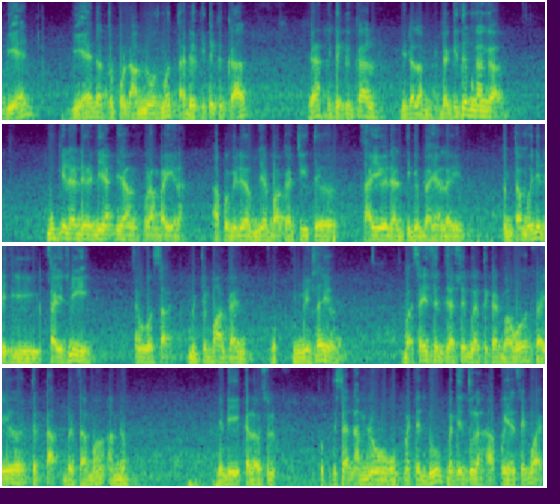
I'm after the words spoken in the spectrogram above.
BN. BN ataupun UMNO semua tak ada kita kekal. Ya, kita kekal di dalam dan kita menganggap mungkin ada niat yang kurang baik lah apabila menyebarkan cerita saya dan 13 yang lain. Terutamanya dari segi saya sendiri yang rosak mencemarkan imej saya. Sebab saya sentiasa mengatakan bahawa saya tetap bersama UMNO. Jadi kalau keputusan UMNO macam tu macam itulah apa yang saya buat.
